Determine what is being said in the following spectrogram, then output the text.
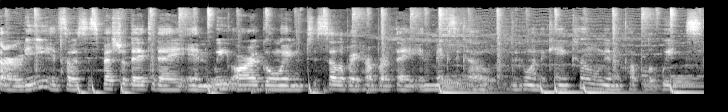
30 and so it's a special day today and we are going to celebrate her birthday in Mexico. We're going to Cancun in a couple of weeks.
